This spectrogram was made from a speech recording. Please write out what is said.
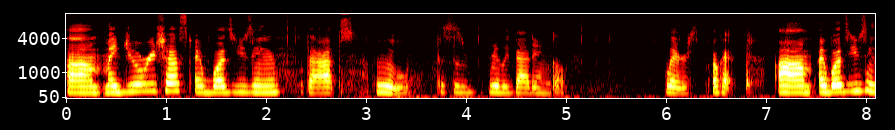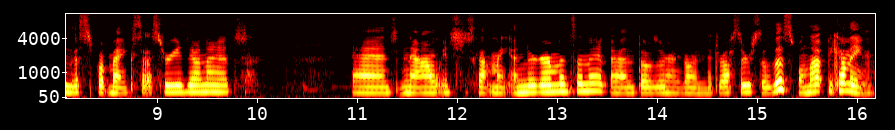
Um, my jewelry chest, I was using that. Ooh, this is really bad angle. Layers. Okay. Um, I was using this to put my accessories in it. And now it's just got my undergarments in it. And those are going to go in the dresser. So this will not be coming.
